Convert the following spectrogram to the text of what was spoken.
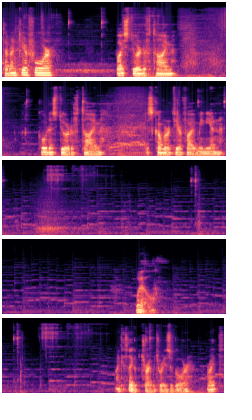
Tavern Tier 4. By Steward of Time. Golden Steward of Time. Discover Tier 5 minion. Well... I guess I could try with Razorgore, right?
